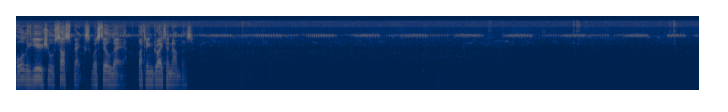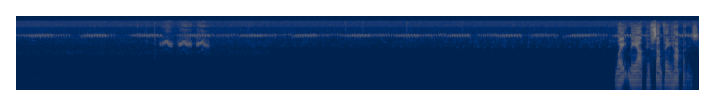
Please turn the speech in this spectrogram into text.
All the usual suspects were still there, but in greater numbers. Wake me up if something happens,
